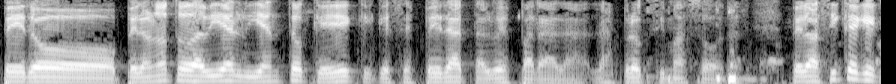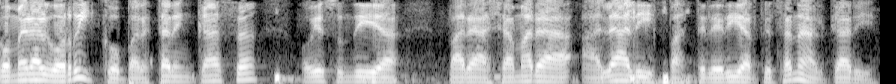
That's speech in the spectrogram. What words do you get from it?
pero pero no todavía el viento que, que, se espera tal vez para las próximas horas. Pero así que hay que comer algo rico para estar en casa. Hoy es un día para llamar a, a Pastelería Artesanal, Cari.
